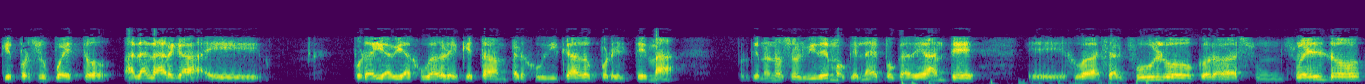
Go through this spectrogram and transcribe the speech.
que por supuesto a la larga eh, por ahí había jugadores que estaban perjudicados por el tema, porque no nos olvidemos que en la época de antes eh, jugabas al fútbol, cobrabas un sueldo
